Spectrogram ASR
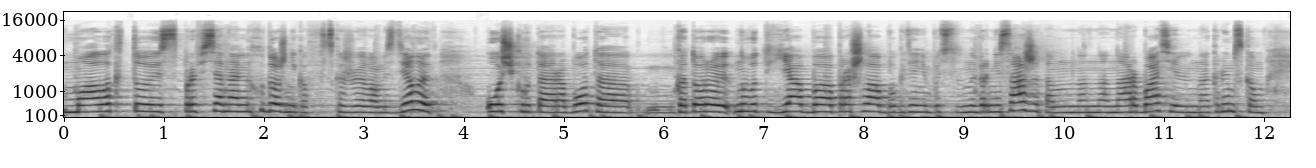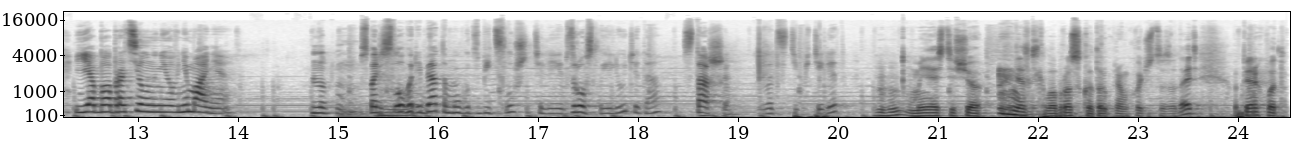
мало кто из профессиональных художников, скажу я вам, сделает. Очень крутая работа, которую, ну вот я бы прошла бы где-нибудь на вернисаже, там на, на, на Арбате или на Крымском, и я бы обратила на нее внимание. Ну, смотри, слово «ребята» могут сбить слушателей, взрослые люди, да, старше 25 лет. Мгм. У меня есть еще несколько вопросов, которые прям хочется задать. Во-первых, вот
